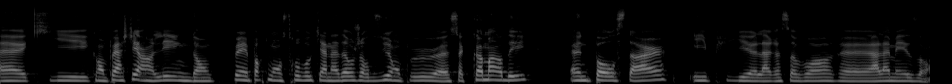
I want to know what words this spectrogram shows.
euh, qui qu'on peut acheter en ligne. Donc, peu importe où on se trouve au Canada aujourd'hui, on peut euh, se commander une Polestar et puis euh, la recevoir à la maison.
